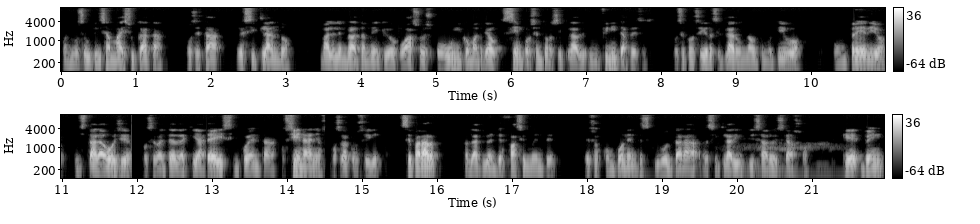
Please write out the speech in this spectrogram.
Cuando se utiliza más sucata, se está reciclando. Vale lembrar también que o aço es o único material 100% reciclable infinitas veces. se consigue reciclar un automotivo, un predio, instala hoy, você va a tener de aquí a 6, 50 o 100 años, você va a conseguir separar relativamente fácilmente esos componentes y volver a reciclar y utilizar ese aso que ven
